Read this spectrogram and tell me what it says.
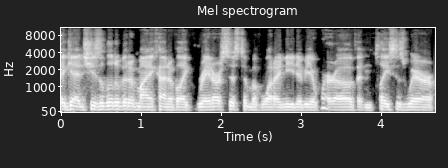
again, she's a little bit of my kind of like radar system of what I need to be aware of and places where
